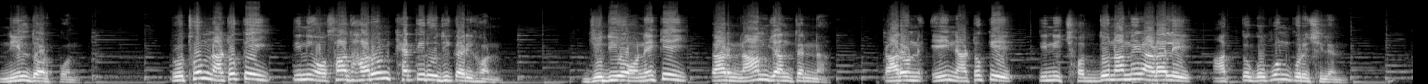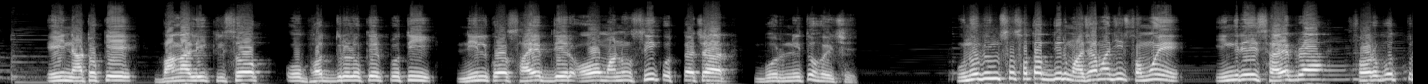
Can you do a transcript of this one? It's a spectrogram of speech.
নীল দর্পণ প্রথম নাটকেই তিনি অসাধারণ খ্যাতির অধিকারী হন। যদিও অনেকেই তার নাম জানতেন না। কারণ এই নাটকে তিনি ছদ্মনামের আড়ালে আত্মগোপন করেছিলেন। এই নাটকে বাঙালি কৃষক ও ভদ্রলোকের প্রতি নীলকর সাহেবদের অমানসিক অত্যাচার বর্ণিত হয়েছে। ঊনবিংশ শতাব্দীর মাঝামাঝি সময়ে ইংরেজ সাহেবরা সর্বত্র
